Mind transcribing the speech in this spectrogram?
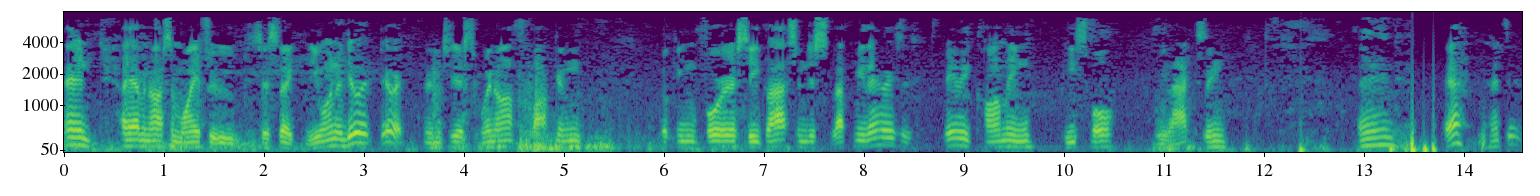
and I have an awesome wife who's just like, you want to do it, do it. And she just went off walking, looking for a sea glass and just left me there. It's very calming, peaceful, relaxing. And yeah, that's it.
